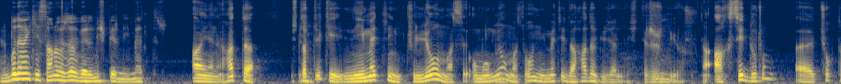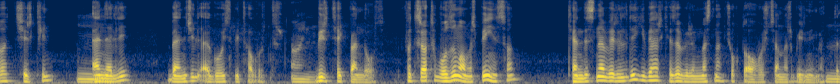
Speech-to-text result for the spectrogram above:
Yani bu demek ki sana özel verilmiş bir nimettir. Aynen. Hatta Üstad diyor ki nimetin külli olması, umumi olması o nimeti daha da güzelleştirir diyor. Ya, aksi durum e, çok daha çirkin, eneli, bencil, egoist bir tavırdır. Aynen. Bir tek bende olsun. Fıtratı bozulmamış bir insan kendisine verildiği gibi herkese verilmesinden çok daha hoşlanır bir nimette.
